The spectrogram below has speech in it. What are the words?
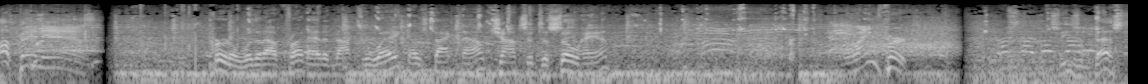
Up and in. Poeltl with it out front. Had it knocked away. Goes back now. Johnson to Sochan. Langford. Season best,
